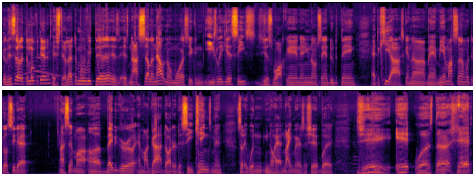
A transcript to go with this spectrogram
Is this still at the movie theater? It's still at the movie theater. It's, it's not selling out no more, so you can easily get seats. Just walk in and you know what I'm saying, do the thing at the kiosk. And uh, man, me and my son went to go see that. I sent my uh, baby girl and my goddaughter to see Kingsman so they wouldn't, you know, have nightmares and shit. But gee, it was the shit.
